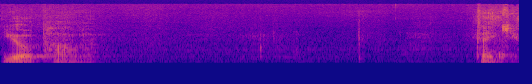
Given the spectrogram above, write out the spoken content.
your power. Thank you.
